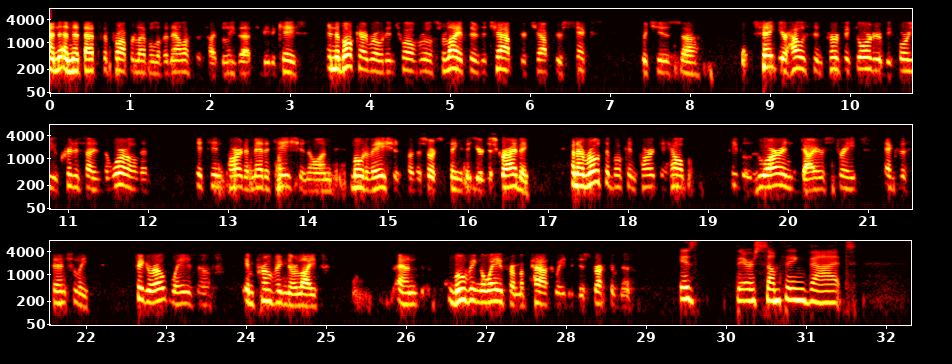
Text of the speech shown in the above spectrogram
and, and that that's the proper level of analysis. I believe that to be the case. in the book I wrote in 12 Rules for Life, there's a chapter, chapter six, which is uh, set your house in perfect order before you criticize the world. And it's in part a meditation on motivation for the sorts of things that you're describing. And I wrote the book in part to help people who are in dire straits existentially figure out ways of improving their life and moving away from a pathway to destructiveness. Is there something that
